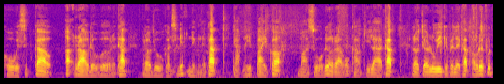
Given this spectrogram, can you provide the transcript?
โควิด -19 around the world นะครับ เราดูกันสักนิดหนึ่งนะครับ จากนี้ไปก็มาสู่เรื่องราวของข่าวกีฬาครับ เราจะลุยกันไปเลยครับ เอาเรื่องฟุต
